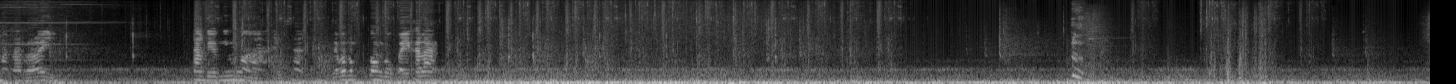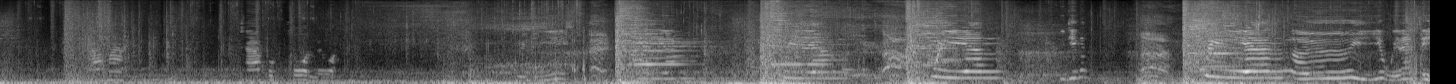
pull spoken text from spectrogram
มันอะไรทางเดิมนี่หว่าไอ้สัสแต่ว่าต้องต้องลงไปข้างล่างช้ามากช้าโคตรเลยว่ะอยู่อ วียง อีกทีนึงเวียง เอ้ยยิ่งหวีได้ตี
